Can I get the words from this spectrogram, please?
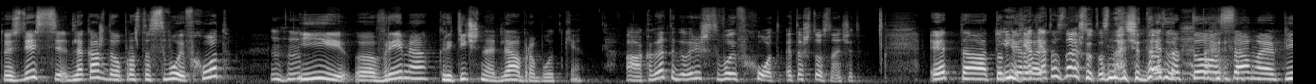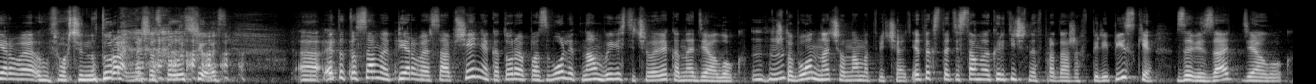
То есть здесь для каждого просто свой вход и э, время критичное для обработки. А когда ты говоришь свой вход, это что значит? Это то Нет, я- первое- я-то знаю, что это значит, да? Это то самое первое, очень натурально сейчас получилось. Э, Это то самое первое сообщение, которое позволит нам вывести человека на диалог, чтобы он начал нам отвечать. Это, кстати, самое критичное в продажах в переписке – завязать диалог.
